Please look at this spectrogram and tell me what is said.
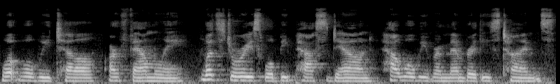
What will we tell our family? What stories will be passed down? How will we remember these times?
